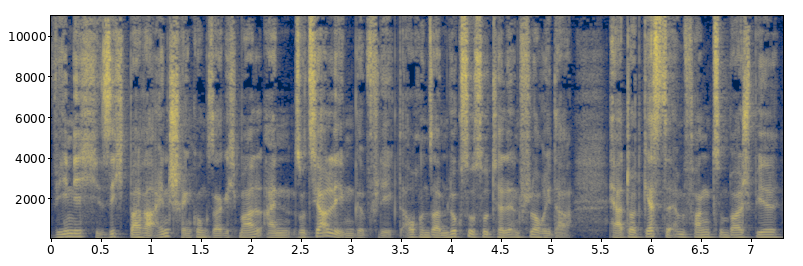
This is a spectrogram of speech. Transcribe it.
wenig sichtbarer Einschränkung, sage ich mal, ein Sozialleben gepflegt, auch in seinem Luxushotel in Florida. Er hat dort Gäste empfangen zum Beispiel.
